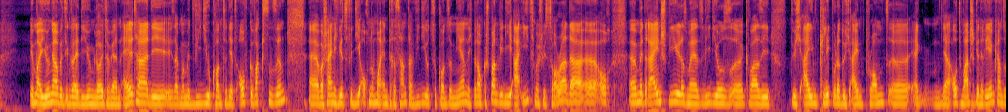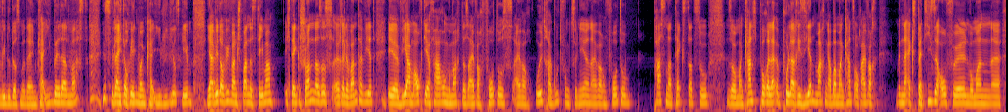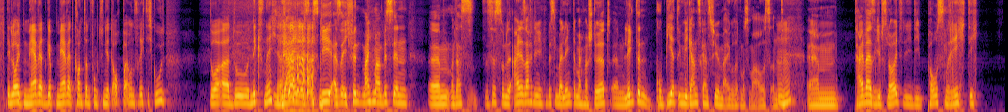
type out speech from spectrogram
immer jünger, beziehungsweise die jungen Leute werden älter, die, ich sag mal, mit Videocontent jetzt aufgewachsen sind. Äh, wahrscheinlich wird es für die auch noch mal interessanter, Video zu konsumieren. Ich bin auch gespannt, wie die AI, zum Beispiel Sora, da äh, auch äh, mit reinspielt, dass man jetzt Videos äh, quasi durch einen Klick oder durch einen Prompt äh, ja, automatisch generieren kann, so wie du das mit deinen KI-Bildern machst. Ist vielleicht auch irgendwann KI-Videos geben. Ja, wird auf jeden Fall ein spannendes Thema. Ich denke schon, dass es äh, relevanter wird. Äh, wir haben auch die Erfahrung gemacht, dass einfach Fotos einfach ultra gut funktionieren. Einfach ein Foto, passender Text dazu. Also man kann es polarisierend machen, aber man kann es auch einfach mit einer Expertise auffüllen, wo man äh, den Leuten Mehrwert gibt. Mehrwert-Content funktioniert auch bei uns richtig gut. Du, äh, du nix nicht. Ja, es, es geht, also ich finde manchmal ein bisschen, ähm, und das, das ist so eine, eine Sache, die mich ein bisschen bei LinkedIn manchmal stört. Ähm, LinkedIn probiert irgendwie ganz, ganz viel im Algorithmus immer aus. Und Mhm. ähm, teilweise gibt es Leute, die, die posten richtig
